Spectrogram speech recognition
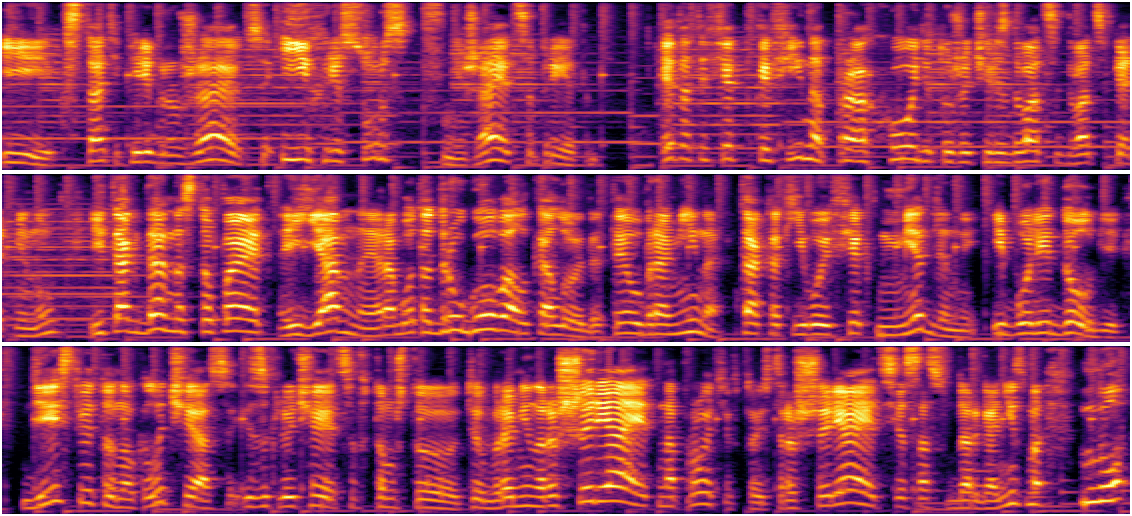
и, кстати, перегружаются, и их ресурс снижается при этом. Этот эффект кофеина проходит уже через 20-25 минут, и тогда наступает явная работа другого алкалоида, теобрамина, так как его эффект медленный и более долгий. Действует он около часа и заключается в том, что теобрамин расширяет напротив, то есть расширяет все сосуды организма, но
